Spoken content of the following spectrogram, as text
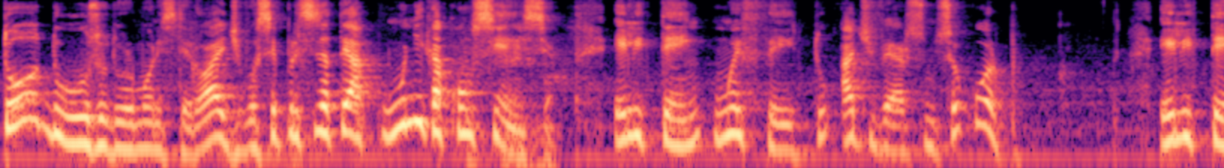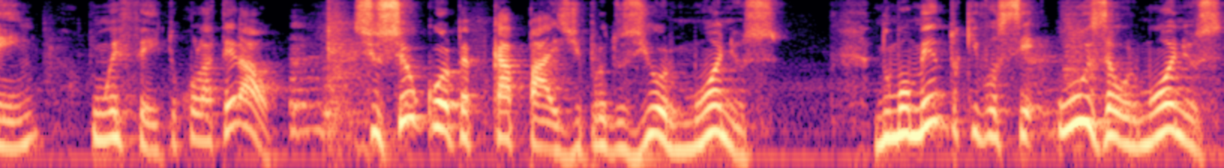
todo uso do hormônio esteroide, você precisa ter a única consciência. Ele tem um efeito adverso no seu corpo. Ele tem um efeito colateral. Se o seu corpo é capaz de produzir hormônios, no momento que você usa hormônios,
